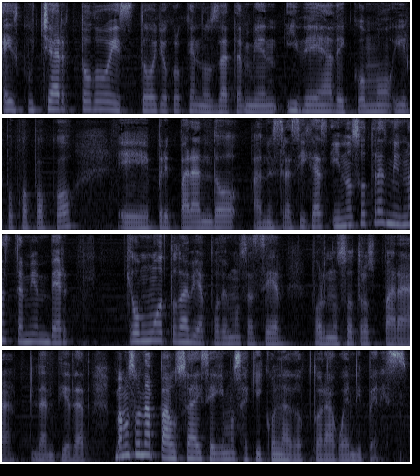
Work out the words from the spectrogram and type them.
escuchar todo esto yo creo que nos da también idea de cómo ir poco a poco eh, preparando a nuestras hijas y nosotras mismas también ver cómo todavía podemos hacer por nosotros para la antiedad. Vamos a una pausa y seguimos aquí con la doctora Wendy Pérez.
